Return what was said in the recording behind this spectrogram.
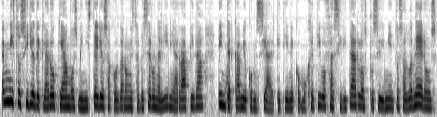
el ministro sirio declaró que ambos ministerios acordaron establecer una línea rápida de intercambio comercial que tiene como objetivo facilitar los procedimientos aduaneros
